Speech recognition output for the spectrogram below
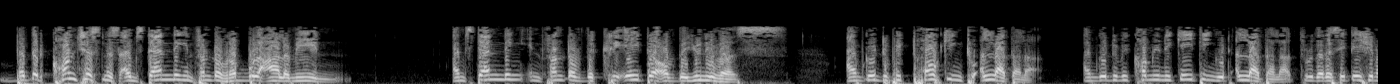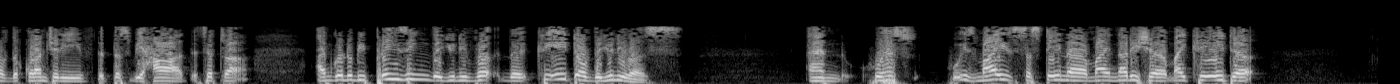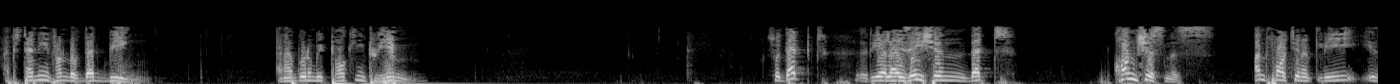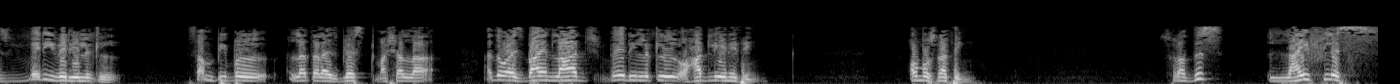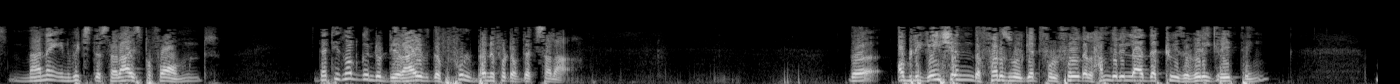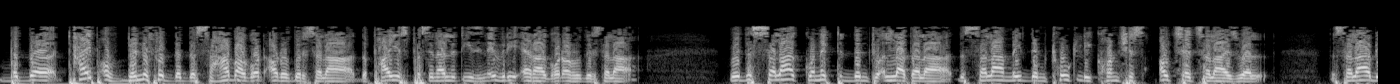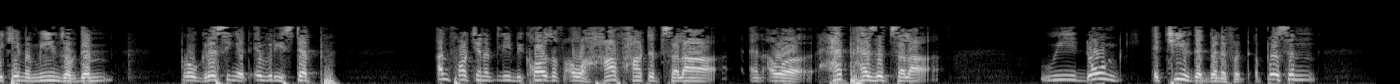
But that consciousness, I'm standing in front of Rabbul Alameen. I'm standing in front of the creator of the universe. I'm going to be talking to Allah Ta'ala. I'm going to be communicating with Allah Ta'ala through the recitation of the Quran Sharif, the tasbihat, etc. I'm going to be praising the, univer- the creator of the universe and who has, who is my sustainer, my nourisher, my creator. I'm standing in front of that being. And I'm going to be talking to him. So that realization, that consciousness, unfortunately, is very, very little. Some people, Allah Ta'ala has blessed, mashallah. Otherwise, by and large, very little or hardly anything. Almost nothing. So now this lifeless manner in which the salah is performed, that is not going to derive the full benefit of that salah. The obligation, the farz will get fulfilled, alhamdulillah, that too is a very great thing. But the type of benefit that the Sahaba got out of their salah, the pious personalities in every era got out of their salah, where the salah connected them to Allah Ta'ala, the salah made them totally conscious outside salah as well. The salah became a means of them progressing at every step. Unfortunately, because of our half-hearted salah and our haphazard salah, we don't achieve that benefit. A person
